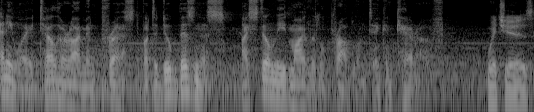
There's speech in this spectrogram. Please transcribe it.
Anyway, tell her I'm impressed, but to do business, I still need my little problem taken care of. Which is?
